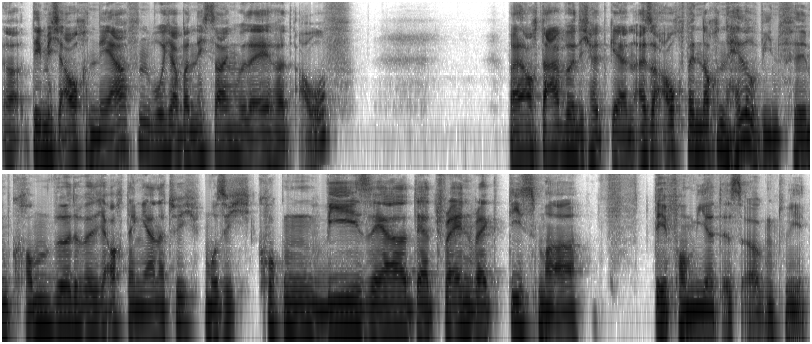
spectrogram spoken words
ja, die mich auch nerven, wo ich aber nicht sagen würde, ey, hört auf. Weil auch da würde ich halt gern, also auch wenn noch ein Halloween-Film kommen würde, würde ich auch denken, ja, natürlich muss ich gucken, wie sehr der Trainwreck diesmal deformiert ist irgendwie.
